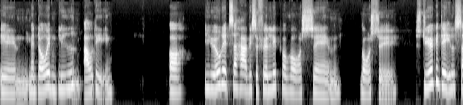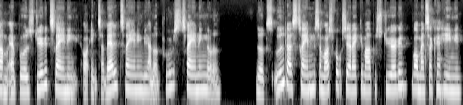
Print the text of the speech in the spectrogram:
øhm, men dog i den blide afdeling. Og i øvrigt så har vi selvfølgelig på vores, øh, vores øh, styrkedel, som er både styrketræning og intervaltræning. Vi har noget pulstræning, noget, noget udendørstræning, som også fokuserer rigtig meget på styrke, hvor man så kan hænge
